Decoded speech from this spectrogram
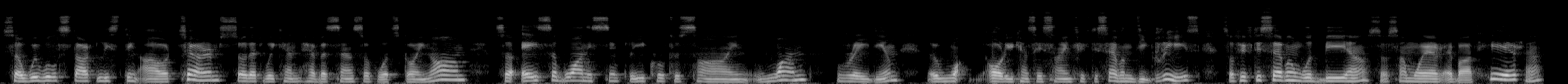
so we will start listing our terms so that we can have a sense of what's going on. So a sub 1 is simply equal to sine 1 radian uh, or you can say sine 57 degrees. So 57 would be uh, so somewhere about here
